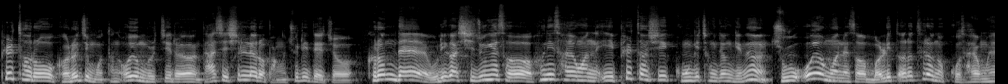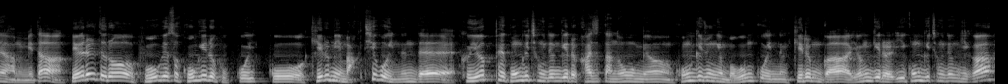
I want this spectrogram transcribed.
필터로 거르지 못한 오염 물질은 다시 실내로 방출이 되죠. 그런데 우리가 시중에서 흔히 사용하는 이 필터식 공기청정기는 주 오염원에서 멀리 떨어뜨려 놓고 사용해야 합니다. 예를 들어 부엌에서 고기를 굽고 있고 기름이 막 튀고 있는데 그 옆에 공기청정기를 가져다 놓으면 공기 중에 머금고 있는 기름과 연기를 이 공기청정기가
